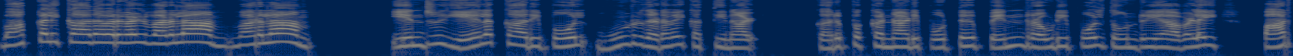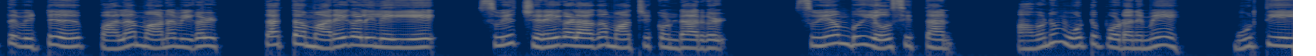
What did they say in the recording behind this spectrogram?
வாக்களிக்காதவர்கள் வரலாம் வரலாம்! என்று ஏலக்காரி போல் மூன்று தடவை கத்தினாள். கருப்புக் கண்ணாடி போட்டு பெண் ரவுடி போல் தோன்றிய அவளை பார்த்துவிட்டு பல மாணவிகள் தத்தம் அறைகளிலேயே சுயச்சிறைகளாக மாற்றிக்கொண்டார்கள் சுயம்பு யோசித்தான். அவனும் ஓட்டு போடணுமே மூர்த்தியை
